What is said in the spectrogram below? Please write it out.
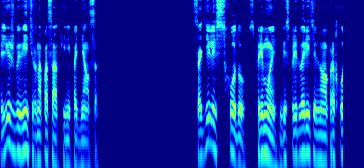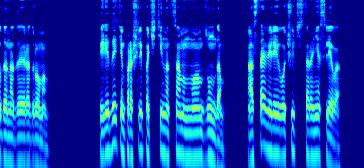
Лишь бы ветер на посадке не поднялся. Садились сходу, с прямой, без предварительного прохода над аэродромом. Перед этим прошли почти над самым Муанзундом, оставили его чуть в стороне слева.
